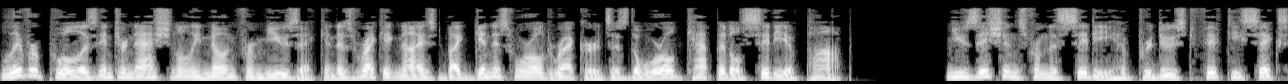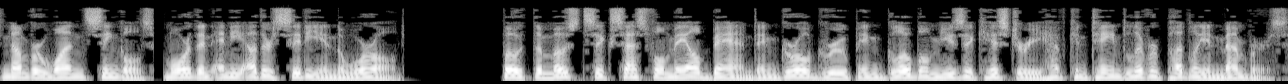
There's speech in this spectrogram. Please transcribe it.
Liverpool is internationally known for music and is recognised by Guinness World Records as the world capital city of pop. Musicians from the city have produced 56 number one singles, more than any other city in the world. Both the most successful male band and girl group in global music history have contained Liverpudlian members.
